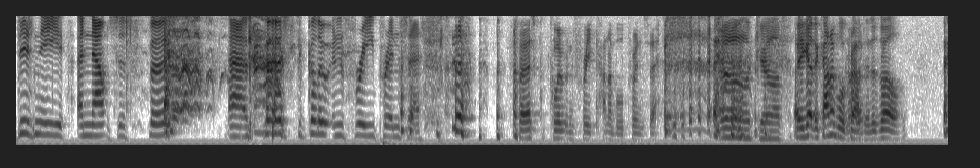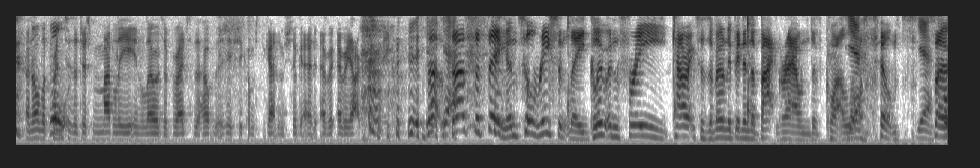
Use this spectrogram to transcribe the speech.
Disney announces first uh, first gluten-free princess. First gluten-free cannibal princess, Oh god. Oh, you get the cannibal crowd in as well. and all the princes are just madly eating loads of bread, so they hope that if she comes to get them, she'll get a, a, a reaction. That's, Yeah. that's the thing. Until recently, gluten-free characters have only been in the background of quite a lot Yeah. of films. Yeah. So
